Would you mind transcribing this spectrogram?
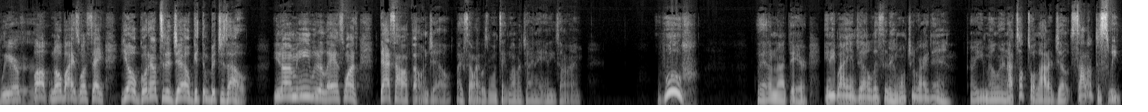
We're yeah. fucked. Nobody's gonna say, yo, go down to the jail, get them bitches out. You know what I mean? We're the last ones. That's how I felt in jail. Like somebody was gonna take my vagina anytime. Woo! Glad I'm not there. Anybody in jail listening, won't you write in or email in? I talk to a lot of jail. Shout out to Sweet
